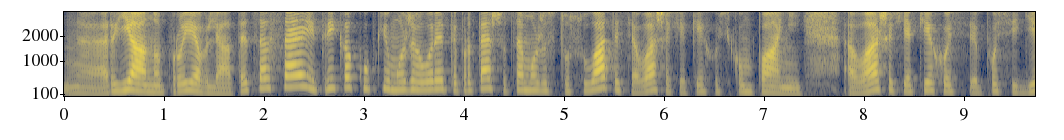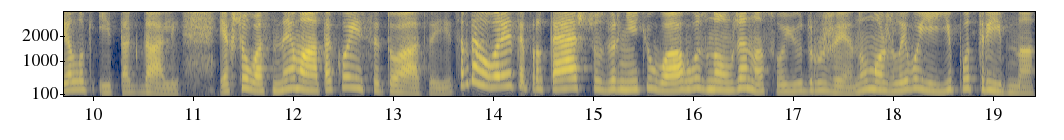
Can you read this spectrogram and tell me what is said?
е, р'яно проявляти це все. І трійка кубків може говорити про те, що це може стосуватися ваших якихось компаній, ваших якихось посіділок і так далі. Якщо у вас нема такої ситуації, це буде говорити про те, що зверніть увагу знову ж на свою дружину. Можливо, її потрібна.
